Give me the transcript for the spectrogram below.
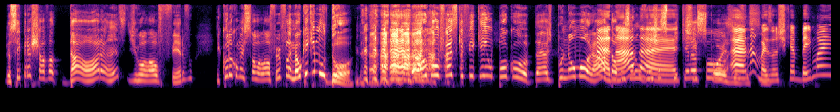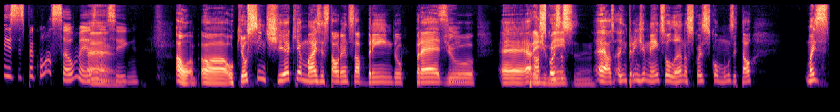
eu sempre achava da hora antes de rolar o fervo. E quando começou a rolar o fervo, eu falei, mas o que que mudou? eu, eu confesso que fiquei um pouco. é, por não morar, É, talvez eu não nada, veja as é, pequenas tipo, coisas. É, não, assim. mas eu acho que é bem mais especulação mesmo, É. assim. Ah, ah, o que eu senti é que é mais restaurantes abrindo, prédio, é, as coisas. Empreendimentos, né? É, os empreendimentos rolando, as coisas comuns e tal. Mas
